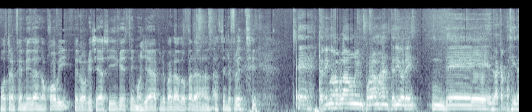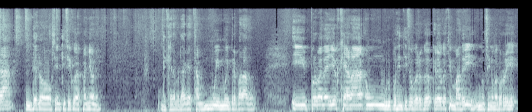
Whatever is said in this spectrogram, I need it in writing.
otra enfermedad no COVID, pero que sea así, que estemos ya preparados para hacerle frente. Eh, también hemos hablado en programas anteriores de la capacidad de los científicos españoles, de que la verdad que están muy, muy preparados y prueba de ello es que ahora un grupo científico, creo, creo que estoy en Madrid, no, si no me corrige,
